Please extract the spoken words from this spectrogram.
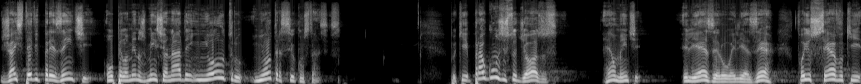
já esteve presente, ou pelo menos mencionado em, outro, em outras circunstâncias. Porque, para alguns estudiosos, realmente Eliezer ou Eliezer foi o servo que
